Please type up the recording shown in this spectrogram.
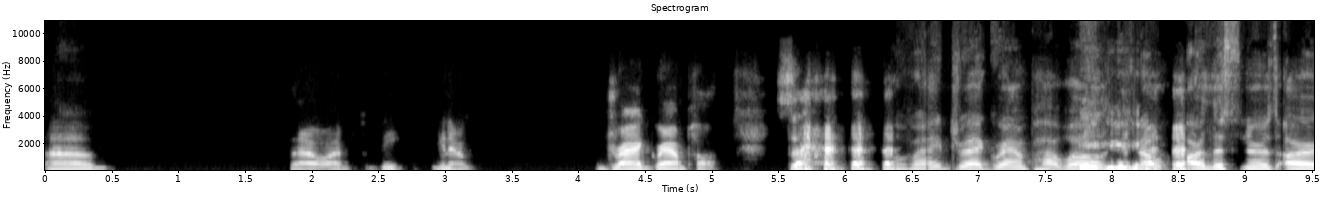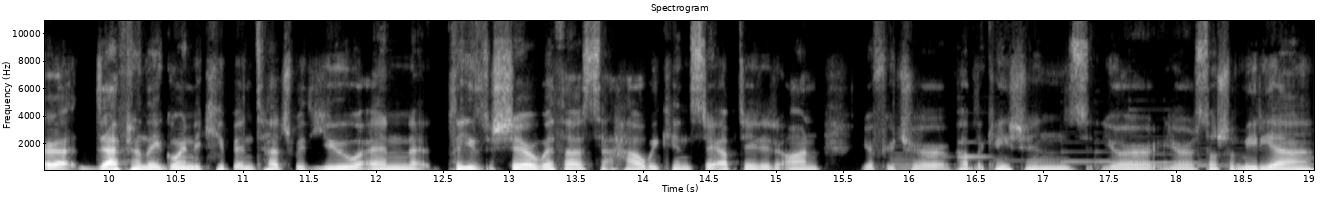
Um, so I'd be, you know, drag grandpa. So All right, drag grandpa. Well, you know, our listeners are definitely going to keep in touch with you and please share with us how we can stay updated on your future publications, your your social media.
